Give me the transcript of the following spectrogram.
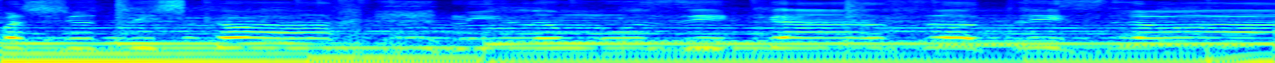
פשוט לשכוח תני למוזיקה הזאת לסלוח שלא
